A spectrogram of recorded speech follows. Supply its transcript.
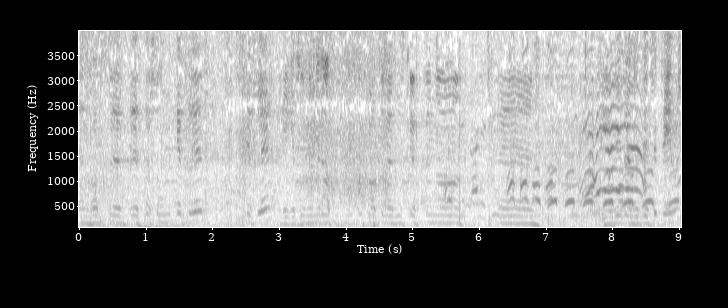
den hoppprestasjonen Kessler. Kessler ligger som nummer 18 totalt i verdenscupen og eh, i denne disiplinen.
